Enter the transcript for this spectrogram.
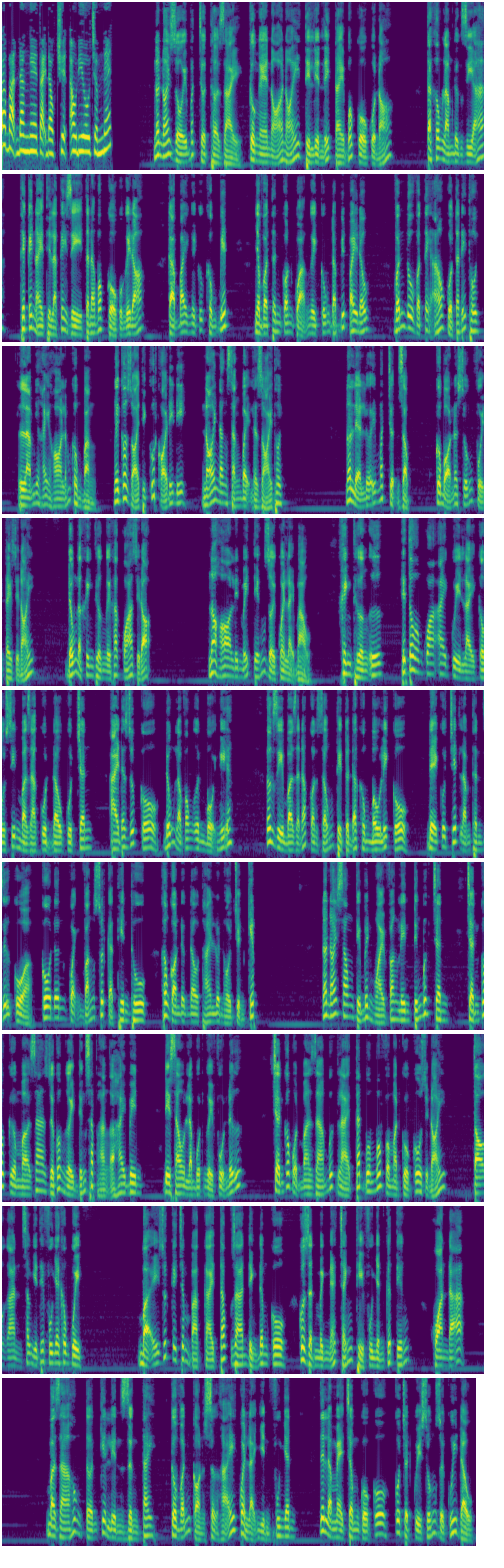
Các bạn đang nghe tại đọc chuyện audio.net Nó nói rồi bất chợt thở dài, cô nghe nó nói thì liền lấy tay bóp cổ của nó. Ta không làm được gì á, thế cái này thì là cái gì ta đang bóp cổ của người đó. Cả bay người cũng không biết, nhập vào thân con quả người cũng đã biết bay đâu. Vẫn đu vào tay áo của ta đấy thôi, làm như hay hò lắm không bằng. Người có giỏi thì cút khỏi đây đi, nói năng sằng bậy là giỏi thôi. Nó lẻ lưỡi mắt trợn dọc, cô bỏ nó xuống phủi tay rồi nói. Đúng là khinh thường người khác quá rồi đó. Nó ho lên mấy tiếng rồi quay lại bảo. khinh thường ư? Thế tối hôm qua ai quỳ lại cầu xin bà già cụt đầu cụt chân? Ai đã giúp cô? Đúng là vong ơn bội nghĩa. Ước gì bà già đó còn sống thì tôi đã không bâu lấy cô. Để cô chết làm thần dữ của, cô đơn quạnh vắng suốt cả thiên thu, không còn được đầu thai luân hồi chuyển kiếp. Nó nói xong thì bên ngoài vang lên tiếng bước chân, Trần có cửa mở ra rồi có người đứng sắp hàng ở hai bên. Đi sau là một người phụ nữ. Trần có một bà già bước lại tắt buông bốp vào mặt của cô rồi nói. To gan, sao nhìn thấy phu nhân không quỳ? Bà ấy rút cây châm bạc cài tóc ra đỉnh đâm cô. Cô giật mình né tránh thì phu nhân cất tiếng. Khoan đã. Bà già hung tợn kia liền dừng tay. Cô vẫn còn sợ hãi quay lại nhìn phu nhân. Đây là mẹ chồng của cô. Cô chợt quỳ xuống rồi cúi đầu.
